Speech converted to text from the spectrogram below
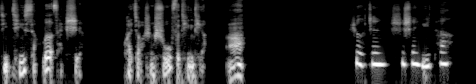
尽情享乐才是。快叫声舒服听听啊！若真失身于他，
